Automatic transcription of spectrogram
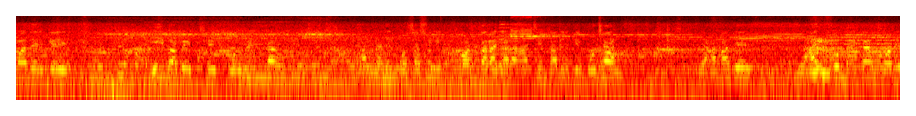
আমাদেরকে এইভাবে ট্রেড করবেন না। আপনাদের প্রশাসনিক কর্তারা যারা আছেন, তাদেরকে বোঝান যে আমাদের লাইফও ম্যাটার করে,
